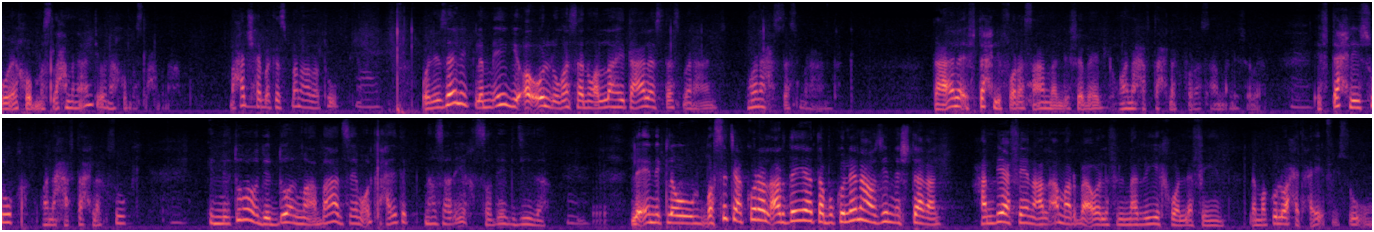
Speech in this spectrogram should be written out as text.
هو ياخد مصلحة من عندي وأنا اخد مصلحة من عنده ما حدش هيبقى كسبان على طول. آه. ولذلك لما يجي أقول له مثلا والله تعالى أستثمر عندي وأنا هستثمر عندك. تعالى افتح لي فرص عمل لشبابي وأنا هفتح لك فرص عمل لشبابي. افتح لي سوقك وأنا هفتح لك سوقي. إن تقعد الدول مع بعض زي ما قلت لحضرتك نظرية اقتصادية جديدة. لأنك لو بصيتي على الكرة الأرضية طب وكلنا عاوزين نشتغل. هنبيع فين؟ على القمر بقى ولا في المريخ ولا فين؟ لما كل واحد هيقفل سوقه.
